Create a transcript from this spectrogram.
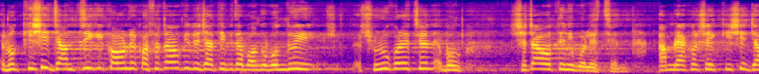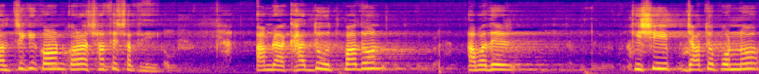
এবং কৃষি যান্ত্রিকীকরণের কথাটাও কিন্তু জাতিপিতা বঙ্গবন্ধুই শুরু করেছেন এবং সেটাও তিনি বলেছেন। আমরা এখন সেই কৃষি যান্ত্রিকীকরণ করার সাথে সাথে আমরা খাদ্য উৎপাদন, আমাদের কৃষিজাত পণ্য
